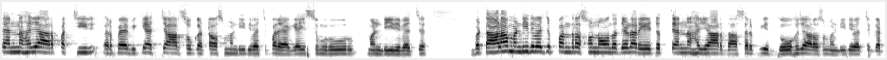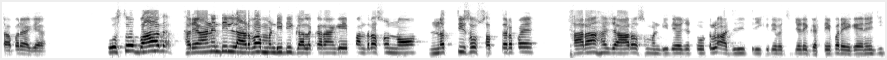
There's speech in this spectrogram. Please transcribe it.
3025 ਰੁਪਏ ਵਿਕਿਆ 400 ਗੱਟਾ ਉਸ ਮੰਡੀ ਦੇ ਵਿੱਚ ਭਰਿਆ ਗਿਆ ਜੀ, ਸੰਗਰੂਰ ਮੰਡੀ ਦੇ ਵਿੱਚ। ਬਟਾਲਾ ਮੰਡੀ ਦੇ ਵਿੱਚ 1509 ਦਾ ਜਿਹੜਾ ਰੇਟ 3010 ਰੁਪਏ 2000 ਉਸ ਮੰਡੀ ਦੇ ਵਿੱਚ ਗੱਟਾ ਭਰਿਆ ਗਿਆ। ਉਸ ਤੋਂ ਬਾਅਦ ਹਰਿਆਣੇ ਦੀ ਲਾੜਵਾ ਮੰਡੀ ਦੀ ਗੱਲ ਕਰਾਂਗੇ 1509 2970 ਰੁਪਏ 18000 ਉਸ ਮੰਡੀ ਦੇ ਵਿੱਚ ਟੋਟਲ ਅੱਜ ਦੀ ਤਰੀਕ ਦੇ ਵਿੱਚ ਜਿਹੜੇ ਗੱਟੇ ਭਰੇ ਗਏ ਨੇ ਜੀ।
